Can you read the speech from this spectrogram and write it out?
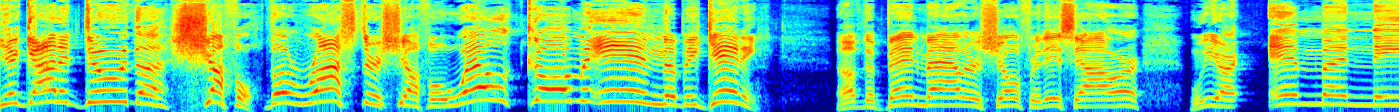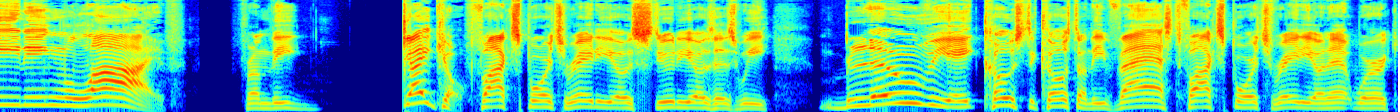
You got to do the shuffle, the roster shuffle. Welcome in the beginning of the Ben Maller Show for this hour. We are emanating live from the Geico Fox Sports Radio studios as we bloviate coast to coast on the vast Fox Sports Radio network.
